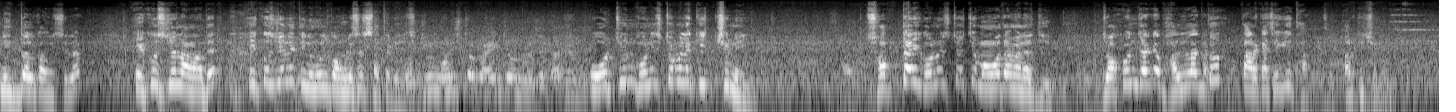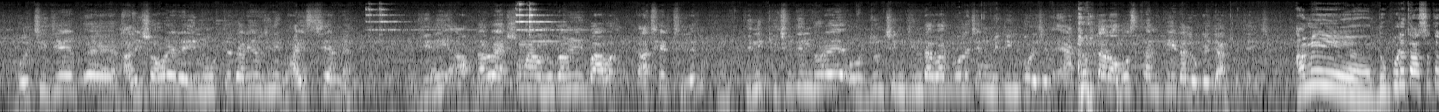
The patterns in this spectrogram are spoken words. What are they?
নির্দল কাউন্সিলর একুশ জন আমাদের একুশ জনই তৃণমূল কংগ্রেসের সাথে রয়েছে। অর্জুন ঘনিষ্ঠ বলে কিচ্ছু নেই। সবটাই ঘনিষ্ঠ হচ্ছে মমতা ব্যানার্জি যখন যাকে ভালো লাগতো তার কাছে গিয়ে থাকতো আর কিছু না। বলছি যে হালি শহরের এই মুহূর্তে দাঁড়িয়েও যিনি ভাইস চেয়ারম্যান যিনি আপনারও একসময় অনুগামী বা কাছের ছিলেন তিনি কিছুদিন ধরে অর্জুন সিং জিন্দাবাদ বলেছেন মিটিং করেছেন। এখন তার অবস্থান কি এটা লোকে জানতে চাইছে। আমি দুপুরে তার সাথে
